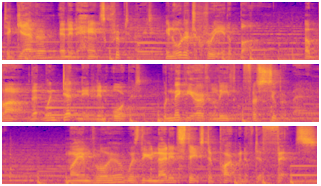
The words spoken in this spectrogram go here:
to gather and enhance kryptonite in order to create a bomb. A bomb that, when detonated in orbit, would make the Earth lethal for Superman. My employer was the United States Department of Defense.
